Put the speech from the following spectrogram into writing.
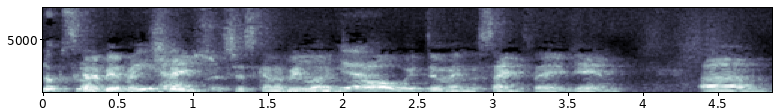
Looks it's going to be a a bit rehash. cheap. It's just going to be like, Yeah. oh, we're doing the same thing again. Um,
